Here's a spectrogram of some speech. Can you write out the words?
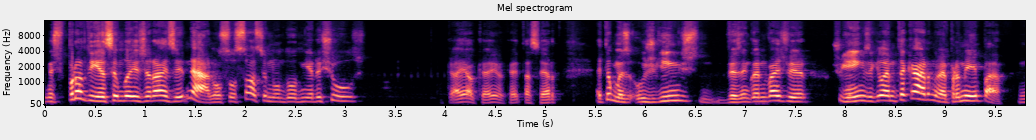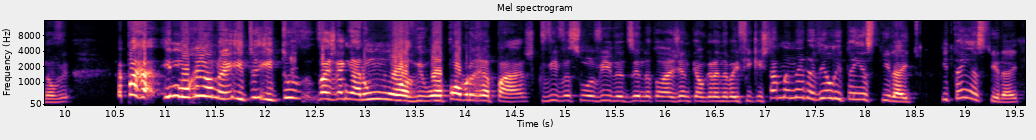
Mas pronto, em Assembleias Gerais, não, não sou sócio, não dou dinheiro a chulos. Ok, ok, ok, está certo. Então, mas os guinhos, de vez em quando vais ver. Os guinhos, aquilo é muita caro, não é para mim, pá. Não vi... Epá, e morreu, não é? E tu, e tu, vais ganhar um ódio ao pobre rapaz que vive a sua vida dizendo a toda a gente que é o grande Benfica. Isto é a maneira dele e tem esse direito. E tem esse direito.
